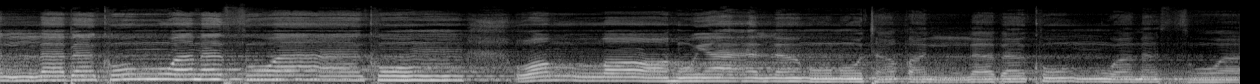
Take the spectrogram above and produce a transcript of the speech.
متقلبكم ومثواكم والله يعلم متقلبكم ومثواكم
